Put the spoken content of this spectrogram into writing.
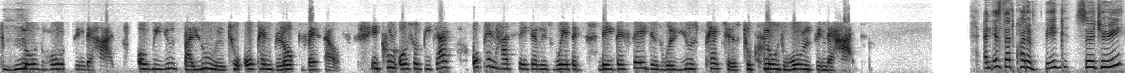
to mm-hmm. close holes in the heart, or we use balloon to open blocked vessels. It could also be just open heart surgeries where the, the, the surgeons will use patches to close holes in the heart. And is that quite a big surgery?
